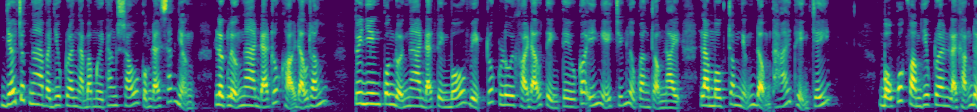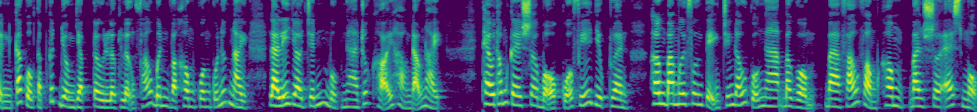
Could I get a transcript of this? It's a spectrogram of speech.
Giới chức Nga và Ukraine ngày 30 tháng 6 cũng đã xác nhận lực lượng Nga đã rút khỏi đảo Rắn. Tuy nhiên, quân đội Nga đã tuyên bố việc rút lui khỏi đảo Tiền Tiêu có ý nghĩa chiến lược quan trọng này là một trong những động thái thiện chí. Bộ Quốc phòng Ukraine lại khẳng định các cuộc tập kích dồn dập từ lực lượng pháo binh và không quân của nước này là lý do chính buộc Nga rút khỏi hòn đảo này. Theo thống kê sơ bộ của phía Ukraine, hơn 30 phương tiện chiến đấu của Nga bao gồm 3 pháo phòng không Panzer S-1,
